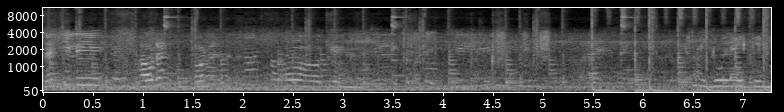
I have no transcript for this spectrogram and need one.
That chili powder? Powder? Oh, okay. May gulay din.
